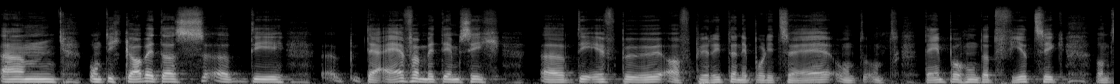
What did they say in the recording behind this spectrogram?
Ähm, und ich glaube, dass äh, die, der Eifer, mit dem sich äh, die FPÖ auf berittene Polizei und, und Tempo 140 und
